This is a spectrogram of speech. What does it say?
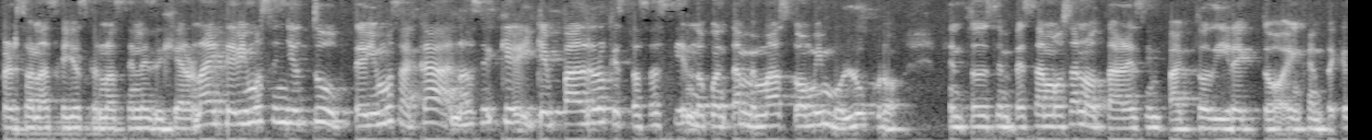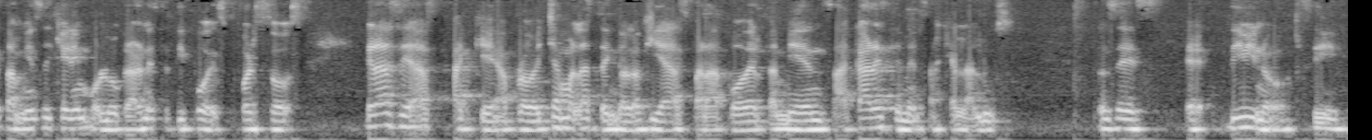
personas que ellos conocen les dijeron, ay, te vimos en YouTube, te vimos acá, no sé qué, y qué padre lo que estás haciendo, cuéntame más, cómo me involucro. Entonces empezamos a notar ese impacto directo en gente que también se quiere involucrar en este tipo de esfuerzos, gracias a que aprovechamos las tecnologías para poder también sacar este mensaje a la luz. Entonces, eh, divino, sí.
